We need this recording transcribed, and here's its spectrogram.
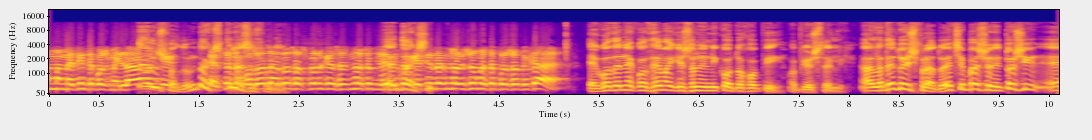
άμα με δείτε πώς μιλάω. Τέλος και πάντων, εντάξει, εκτός τι να από σας το πω εδώ τώρα. σα παίρνω και σα μιλάω στον πληθυσμό Εντάξει. γιατί δεν γνωριζόμαστε προσωπικά. Εγώ δεν έχω θέμα και στον ελληνικό, το έχω πει, όποιος θέλει. Αλλά δεν το εισπράττω. Έτσι, εν πάση περιπτώσει, ε,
